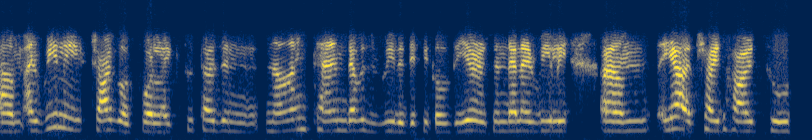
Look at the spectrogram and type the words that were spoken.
um, I really struggled for like 2009, 10. That was really difficult years, and then I really um, yeah tried hard to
